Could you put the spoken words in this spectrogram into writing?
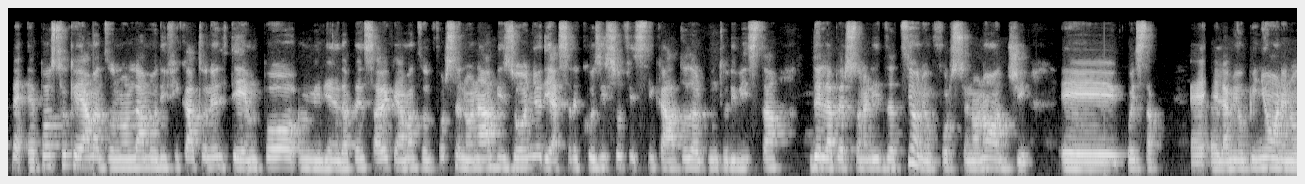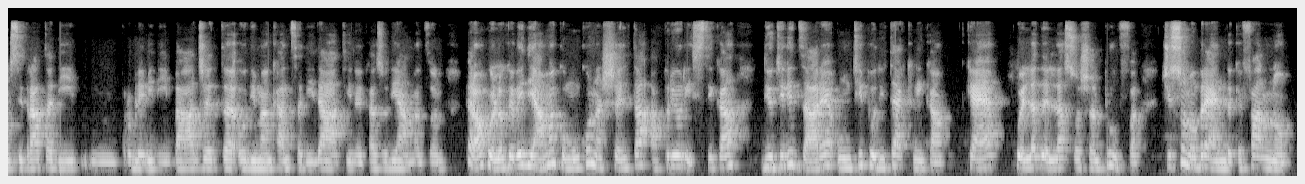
Beh, posto che Amazon non l'ha modificato nel tempo, mi viene da pensare che Amazon forse non ha bisogno di essere così sofisticato dal punto di vista della personalizzazione, o forse non oggi. E questa è, è la mia opinione, non si tratta di mh, problemi di budget o di mancanza di dati nel caso di Amazon, però quello che vediamo è comunque una scelta a prioristica di utilizzare un tipo di tecnica, che è quella della social proof. Ci sono brand che fanno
